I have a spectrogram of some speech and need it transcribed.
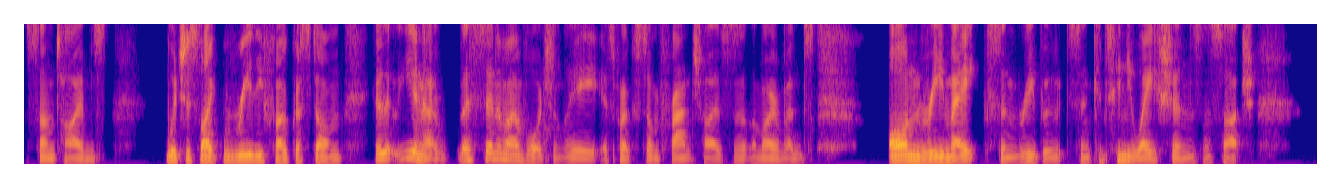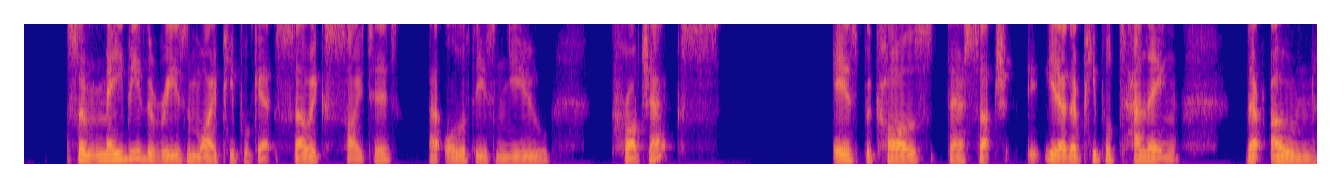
sometimes which is like really focused on because you know the cinema unfortunately is focused on franchises at the moment on remakes and reboots and continuations and such. So maybe the reason why people get so excited at all of these new projects is because they're such you know they're people telling their own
